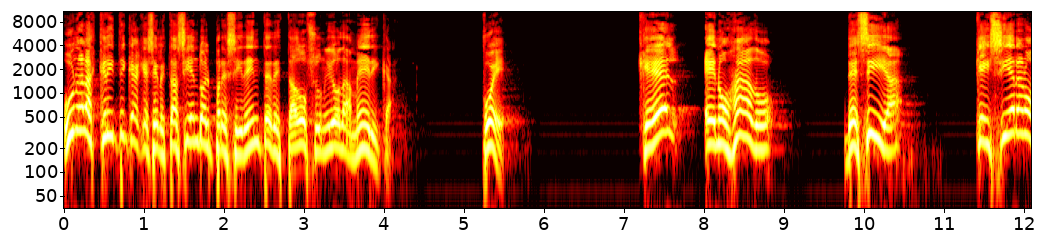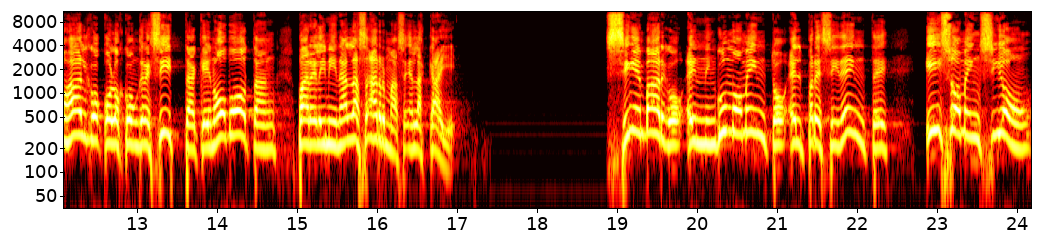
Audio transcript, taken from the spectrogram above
Una de las críticas que se le está haciendo al presidente de Estados Unidos de América fue que él, enojado, decía que hiciéramos algo con los congresistas que no votan para eliminar las armas en las calles. Sin embargo, en ningún momento el presidente hizo mención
